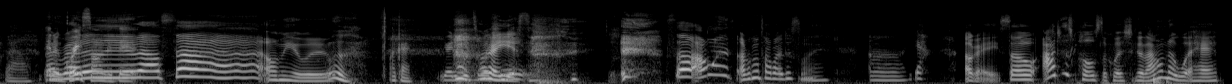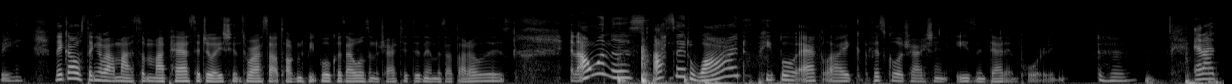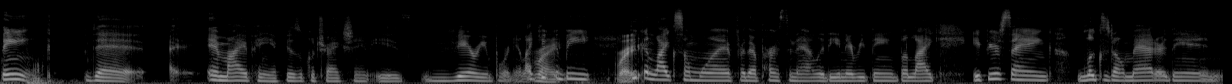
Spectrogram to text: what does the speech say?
wow, and a I'd great song at live that. Outside. On me it was. Ooh, okay, you ready to get to okay, yes. so I want. I'm gonna talk about this one. Uh, yeah. Okay, so I just posed a question because I don't know what happened. I think I was thinking about my some of my past situations where I stopped talking to people because I wasn't attracted to them as I thought I was. And I want us. I said, why do people act like physical attraction isn't that important? Mm-hmm. And I think that, eh, in my opinion, physical attraction is very important. Like you can be, you can like someone for their personality and everything, but like if you're saying looks don't matter, then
